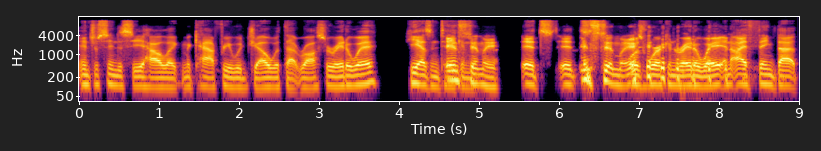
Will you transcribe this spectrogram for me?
interesting to see how like McCaffrey would gel with that roster right away. He hasn't taken Instantly. It's it Instantly. was working right away. And I think that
